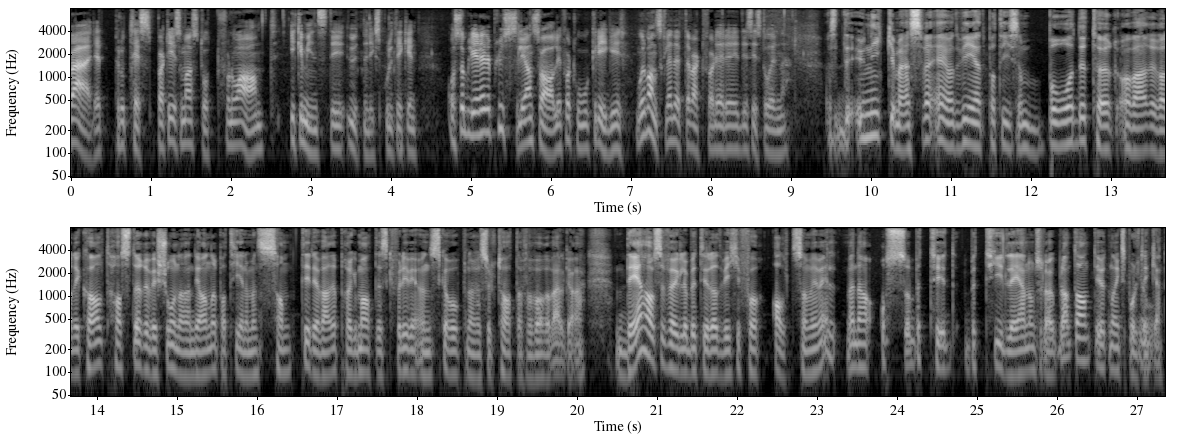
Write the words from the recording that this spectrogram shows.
være et protestparti som har stått for noe annet, ikke minst i utenrikspolitikken. Og så blir dere plutselig ansvarlig for to kriger. Hvor vanskelig har dette vært for dere de siste årene? Altså, det unike med SV er jo at vi er et parti som både tør å være radikalt, ha større visjoner enn de andre partiene, men samtidig være pragmatisk fordi vi ønsker å oppnå resultater for våre velgere. Det har selvfølgelig betydd at vi ikke får alt som vi vil, men det har også betydd betydelig gjennomslag, bl.a. i utenrikspolitikken.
